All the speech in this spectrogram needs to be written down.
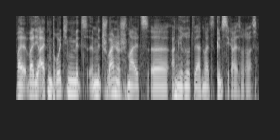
Weil, weil die alten Brötchen mit, mit Schweineschmalz äh, angerührt werden, weil es günstiger ist oder was?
